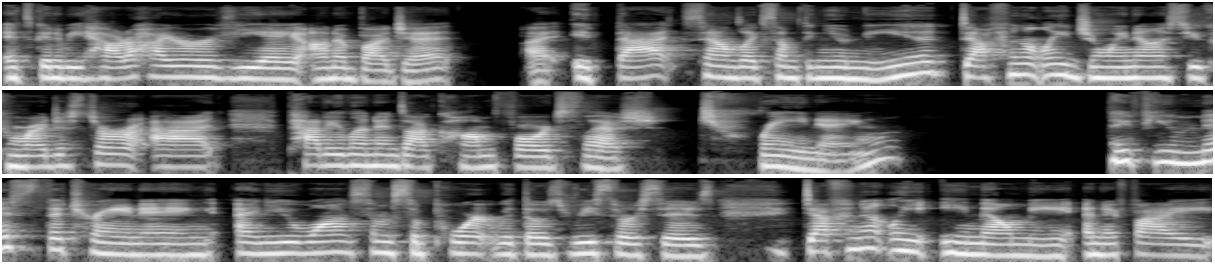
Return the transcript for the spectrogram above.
It's going to be how to hire a VA on a budget. Uh, if that sounds like something you need, definitely join us. You can register at pattylennon.com forward slash training if you missed the training and you want some support with those resources definitely email me. And if i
